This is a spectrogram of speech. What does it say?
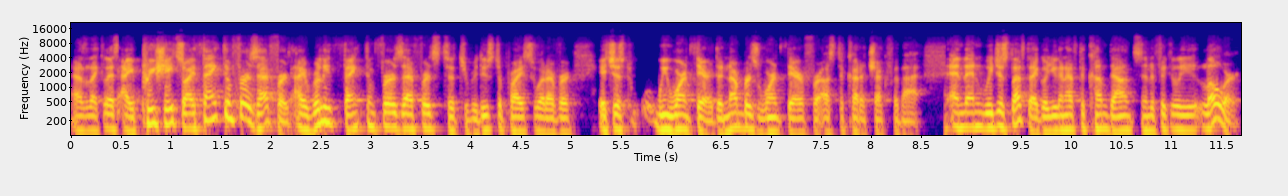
I was like, I appreciate. So I thanked him for his efforts. I really thanked him for his efforts to, to reduce the price, whatever. It's just we weren't there. The numbers weren't there for us to cut a check for that. And then we just left. I go, you're gonna have to come down significantly lower.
